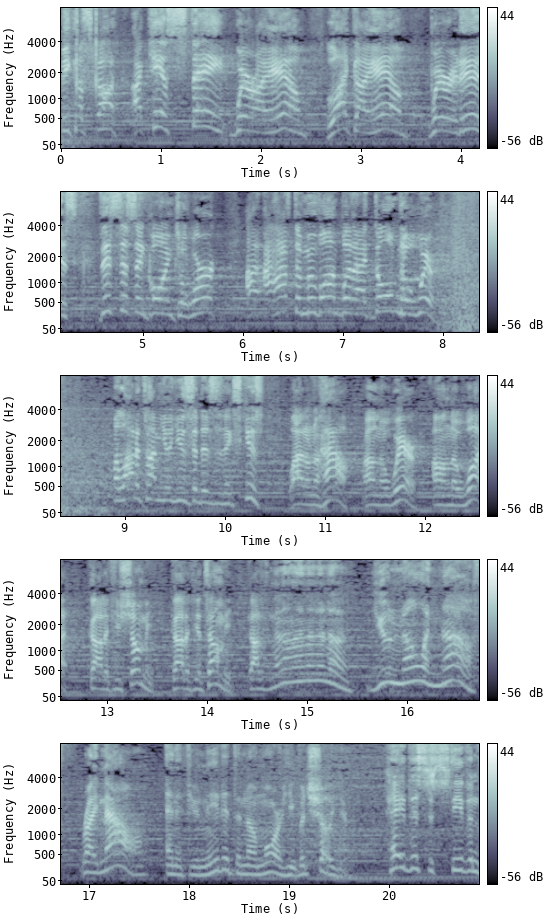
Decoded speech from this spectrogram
Because God, I can't stay where I am, like I am, where it is. This isn't going to work. I, I have to move on, but I don't know where. A lot of time you'll use it as an excuse. Well, I don't know how. I don't know where. I don't know what. God, if you show me. God, if you tell me. God, if, no, no, no, no, no. You know enough right now. And if you needed to know more, He would show you. Hey, this is Stephen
